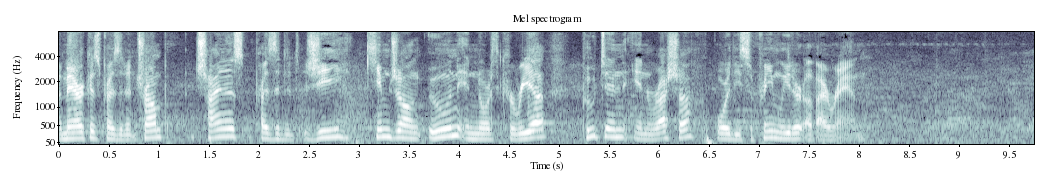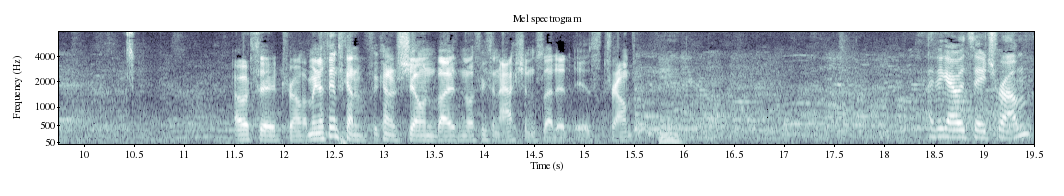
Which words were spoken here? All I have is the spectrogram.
America's President Trump, China's President Xi, Kim Jong un in North Korea, Putin in Russia, or the Supreme Leader of Iran? I would say Trump. I mean, I think it's kind of kind of shown by the most recent actions that it is Trump. I think I would say Trump.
